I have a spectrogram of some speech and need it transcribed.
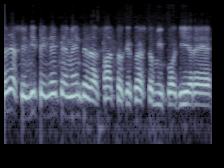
Adesso, indipendentemente dal fatto che questo mi può dire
